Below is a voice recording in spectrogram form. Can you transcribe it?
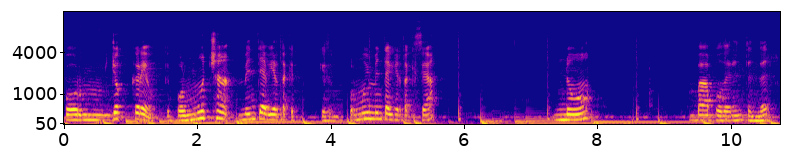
por, yo creo que por mucha mente abierta que, que, por muy mente abierta que sea, no va a poder entender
